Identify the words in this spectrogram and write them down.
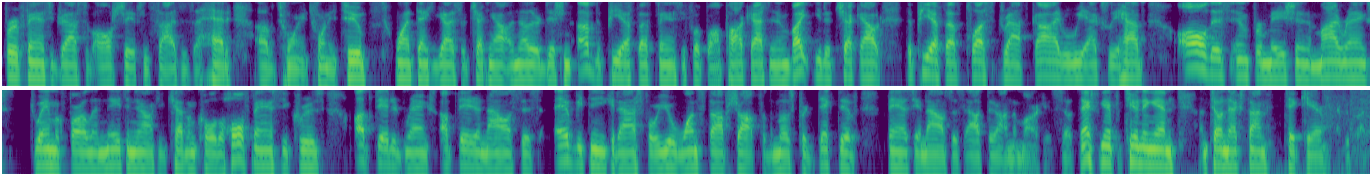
for fantasy drafts of all shapes and sizes ahead of 2022. Want to thank you guys for checking out another edition of the PFF Fantasy Football Podcast and invite you to check out the PFF Plus Draft Guide, where we actually have all this information in my ranks, Dwain McFarland, Nathan Jahnke, Kevin Cole, the whole fantasy crews, updated ranks, updated analysis, everything you could ask for. Your one stop shop for the most predictive fantasy analysis out there on the market. So thanks again for tuning in. Until next time, take care, everybody.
